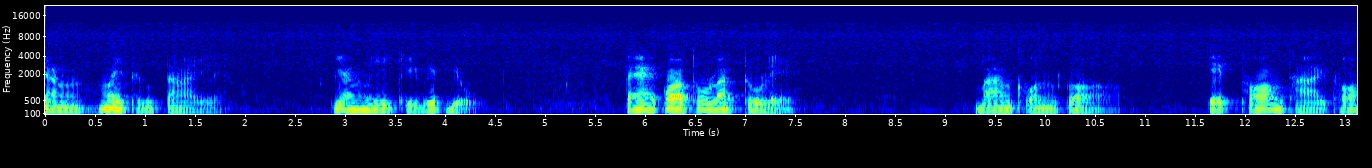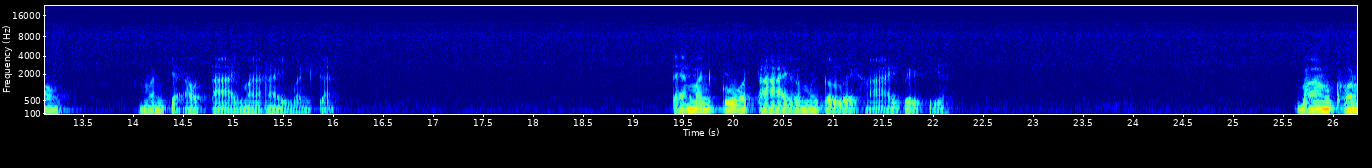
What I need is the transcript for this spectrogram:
ยังไม่ถึงตายเลยยังมีชีวิตอยู่ แต่ก็ทุลักทุเล บางคนก็เจ็บท้องถ่ายท้อง มันจะเอาตายมาให้เหมือนกัน แต่มันกลัวตายแล้วมันก็เลยหายไปเสีย บางคน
